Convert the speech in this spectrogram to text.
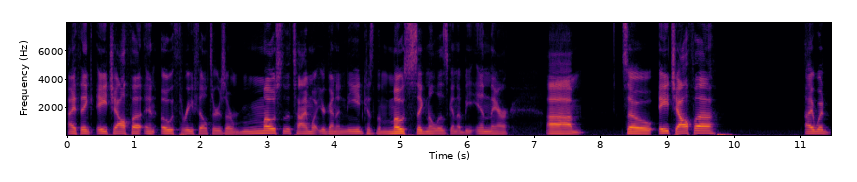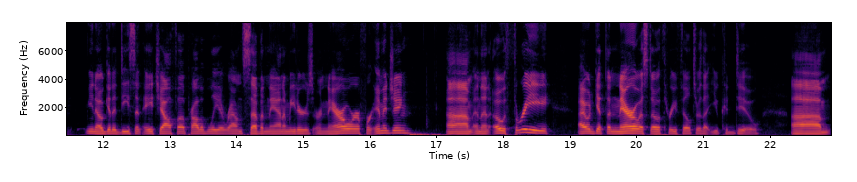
I think H alpha and O3 filters are most of the time what you're going to need because the most signal is going to be in there. Um, so H alpha, I would you know get a decent H alpha, probably around seven nanometers or narrower for imaging, um, and then O3 I would get the narrowest O3 filter that you could do. Um,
